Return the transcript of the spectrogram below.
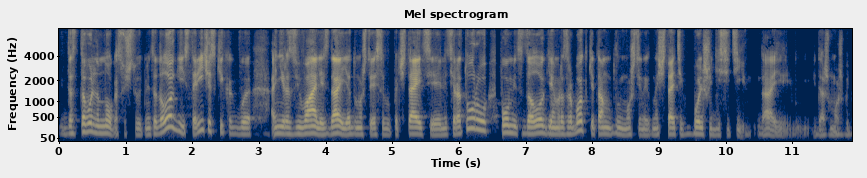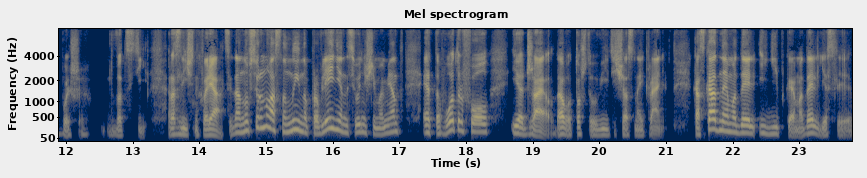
довольно много существует методологий, исторически как бы они развивались, да, и я думаю, что если вы почитаете литературу по методологиям разработки, там вы можете насчитать их больше десяти, да, и, и даже, может быть, больше 20 различных вариаций, да, но все равно основные направления на сегодняшний момент это waterfall и agile, да, вот то, что вы видите сейчас на экране. Каскадная модель и гибкая модель, если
